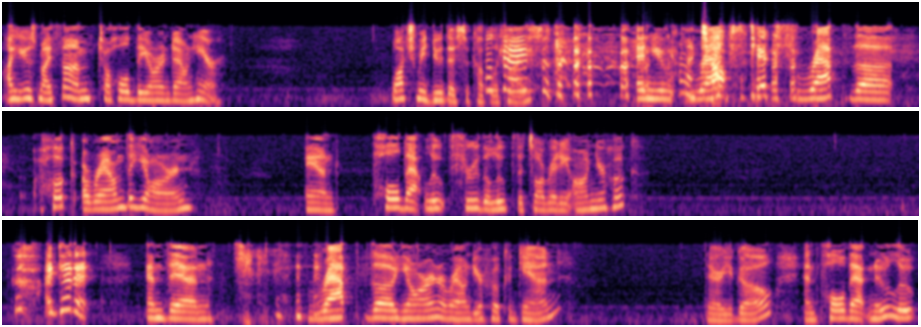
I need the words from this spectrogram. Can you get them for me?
I use my thumb to hold the yarn down here. Watch me do this a couple of times. And you wrap, wrap the hook around the yarn and pull that loop through the loop that's already on your hook. I did it. And then wrap the yarn around your hook again. There you go. And pull that new loop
